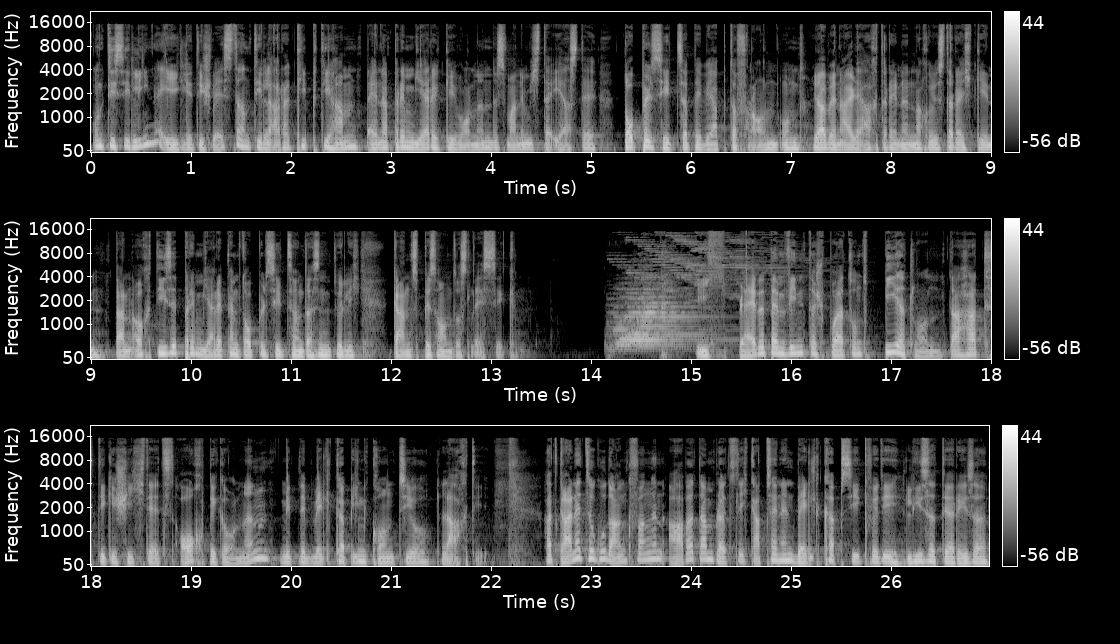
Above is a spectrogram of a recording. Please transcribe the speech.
Und die Selina Egle, die Schwester und die Lara Kipp, die haben bei einer Premiere gewonnen. Das war nämlich der erste Doppelsitzerbewerb der Frauen. Und ja, wenn alle acht Rennen nach Österreich gehen, dann auch diese Premiere beim Doppelsitzer und das ist natürlich ganz besonders lässig. Ich bleibe beim Wintersport und Biathlon. Da hat die Geschichte jetzt auch begonnen mit dem Weltcup in Concio Lahti. Hat gar nicht so gut angefangen, aber dann plötzlich gab es einen Weltcupsieg für die Lisa Theresa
